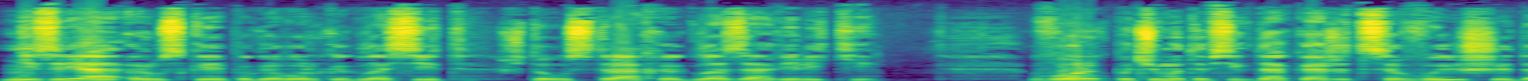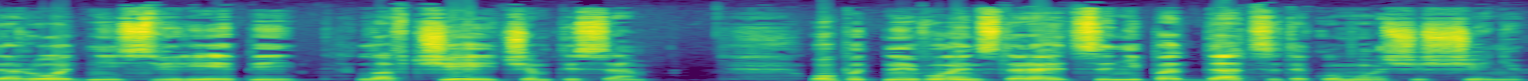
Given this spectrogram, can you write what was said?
Не зря русская поговорка гласит, что у страха глаза велики. Ворог почему-то всегда кажется выше, дородней, свирепей, ловчее, чем ты сам. Опытный воин старается не поддаться такому ощущению,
